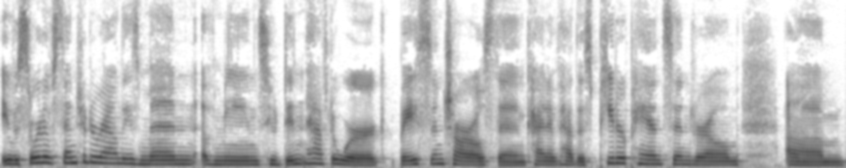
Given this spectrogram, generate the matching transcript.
it was sort of centered around these men of means who didn't have to work, based in Charleston, kind of had this Peter Pan syndrome um,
